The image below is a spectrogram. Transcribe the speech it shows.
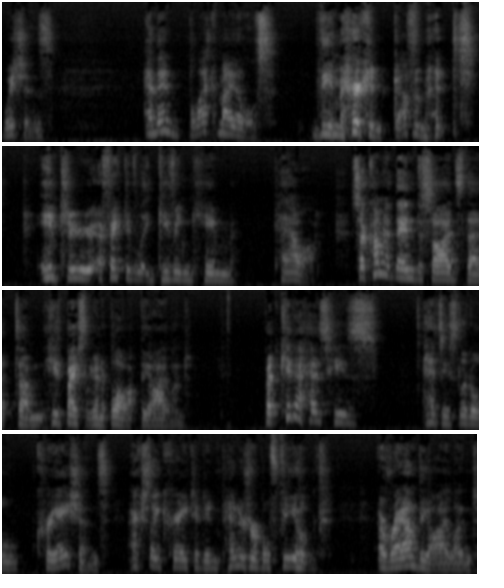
wishes, and then blackmails the American government into effectively giving him power. So Conant then decides that um, he's basically going to blow up the island. But Kidder has his has his little creations actually created impenetrable field around the island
